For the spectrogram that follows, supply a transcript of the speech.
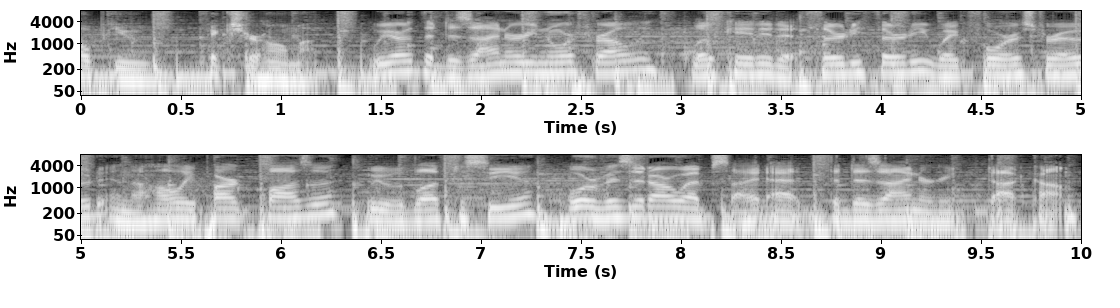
help you fix your home up. We are the Designery North Raleigh, located at 3030 Wake Forest Road in the Holly Park Plaza. We would love to see you or visit our website at thedesignery.com.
